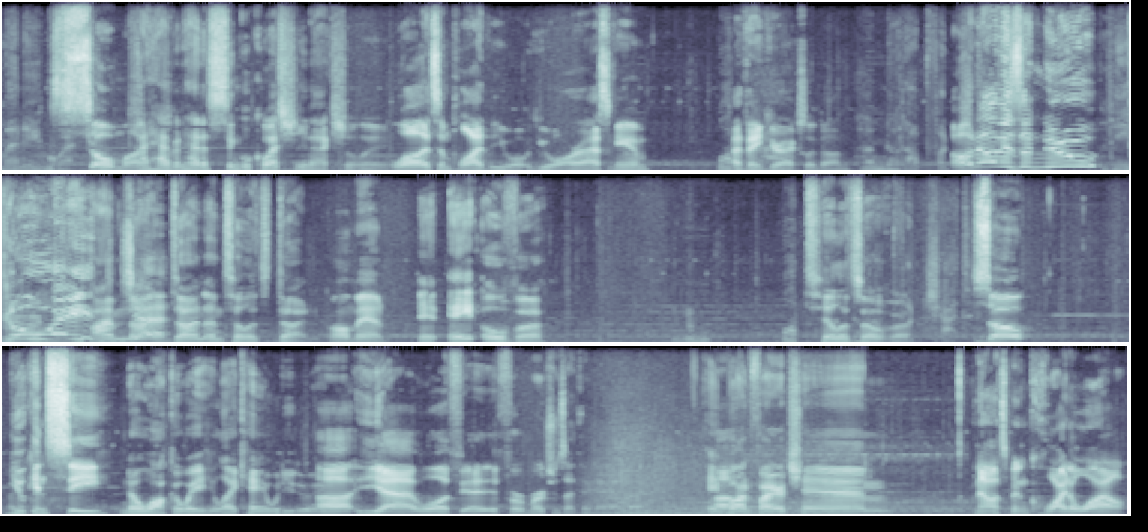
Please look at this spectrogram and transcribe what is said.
many questions. So much. I haven't had a single question actually. Well, it's implied that you you are asking him. What I think you're actually done. I'm not up for Oh no, there's a new. Go away. I'm Jet. not done until it's done. Oh man. It ain't over. What till it's I'm not up over. So, you can see. No walk away like, hey, what are you doing? Uh, yeah. Well, if, if for merchants, I think I have that. Hey, Uh, Bonfire Chan. Now it's been quite a while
